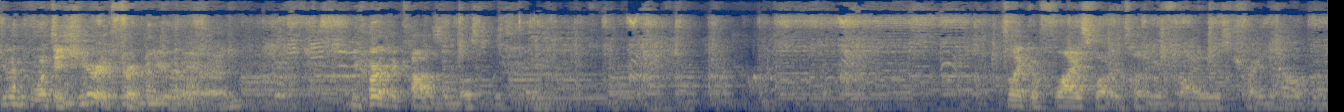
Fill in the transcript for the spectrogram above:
You didn't want to hear it from you, Aaron. You are the cause of most of this pain. It's like a fly swatter telling a fly that is trying to help him.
